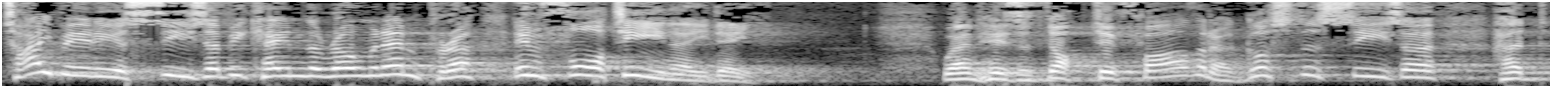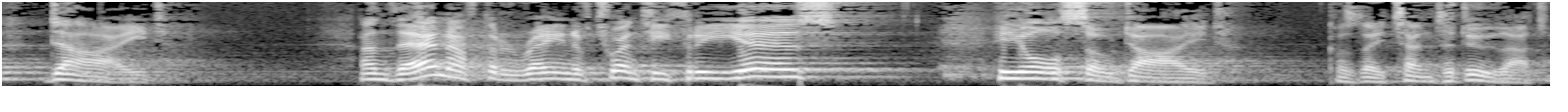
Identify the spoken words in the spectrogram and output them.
Tiberius Caesar became the Roman emperor in 14 AD, when his adoptive father, Augustus Caesar, had died. And then, after a reign of 23 years, he also died, because they tend to do that,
